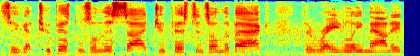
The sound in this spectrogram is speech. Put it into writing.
so you've got two pistons on this side, two pistons on the back. They're radially mounted,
